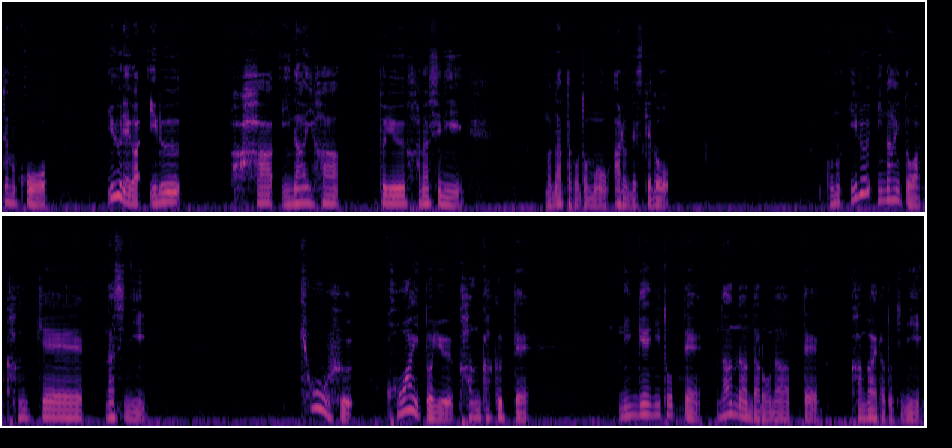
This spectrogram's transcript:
でもこう幽霊がいる派いない派という話に、まあ、なったこともあるんですけどこのいるいないとは関係なしに恐怖怖いという感覚って人間にとって何なんだろうなって考えた時に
